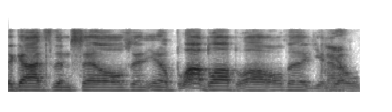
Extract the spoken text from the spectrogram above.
the gods themselves and you know blah blah blah all the you know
